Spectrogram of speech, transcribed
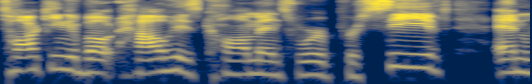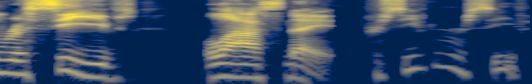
talking about how his comments were perceived and received last night. Perceived and received.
